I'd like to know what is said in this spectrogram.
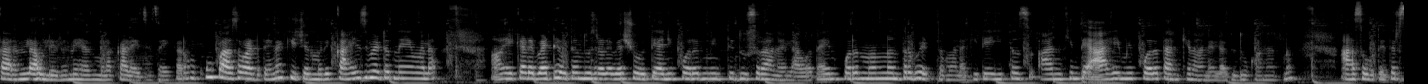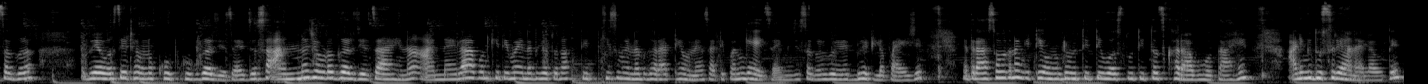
कारण लावलेलं नाही आज मला काढायचंच आहे. कारण खूप असं वाटत आहे ना किचनमध्ये काहीच भेटत नाही आहे मला. एका डब्यात ठेवते आणि दुसऱ्या डब्यात शोधते आणि परत मी ते दुसरं आणायला लावत आहे. आणि परत मग नंतर भेटतं मला की ते इथंच आणखीन ते आहे मी परत आणखी आणखीन आणायला लावते दुकानातनं. असं होते तर सगळं व्यवस्थित ठेवणं खूप खूप गरजेचं आहे. जसं अन्न जेवढं गरजेचं आहे ना आणायला आपण किती मेहनत घेतो ना तितकीच मेहनत घरात ठेवण्यासाठी पण घ्यायचं आहे. म्हणजे सगळं वेळेत भेटलं पाहिजे. नाहीतर असं होतं ना की ठेवून ठेवून ती ती वस्तू तिथंच खराब होत आहे आणि मी दुसरी आणायला होते.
